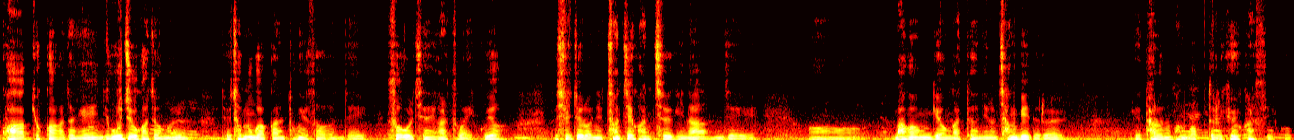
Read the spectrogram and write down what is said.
과학 교과 이제 우주 과정을 저희 전문가과를 통해서 이제 수업을 진행할 수가 있고요. 또 실제로 천체 관측이나 이제 어, 망원경 같은 이런 장비들을 다루는 방법들을 교육할 수 있고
